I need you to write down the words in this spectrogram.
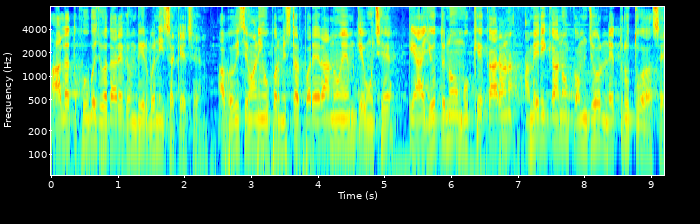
હાલત ખૂબ જ વધારે ગંભીર બની શકે છે. આ ભવિષ્યવાણી ઉપર મિસ્ટર પરેરાનું એમ કહેવું છે કે આ યુદ્ધનું મુખ્ય કારણ અમેરિકાનું કમજોર નેતૃત્વ હશે.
